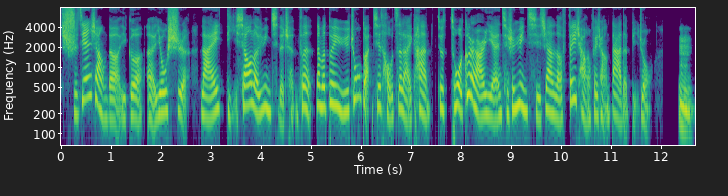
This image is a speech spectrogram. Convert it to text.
时间上的一个呃优势来抵消了运气的成分。那么对于中短期投资来看，就从我个人而言，其实运气占了非常非常大的比重。嗯，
